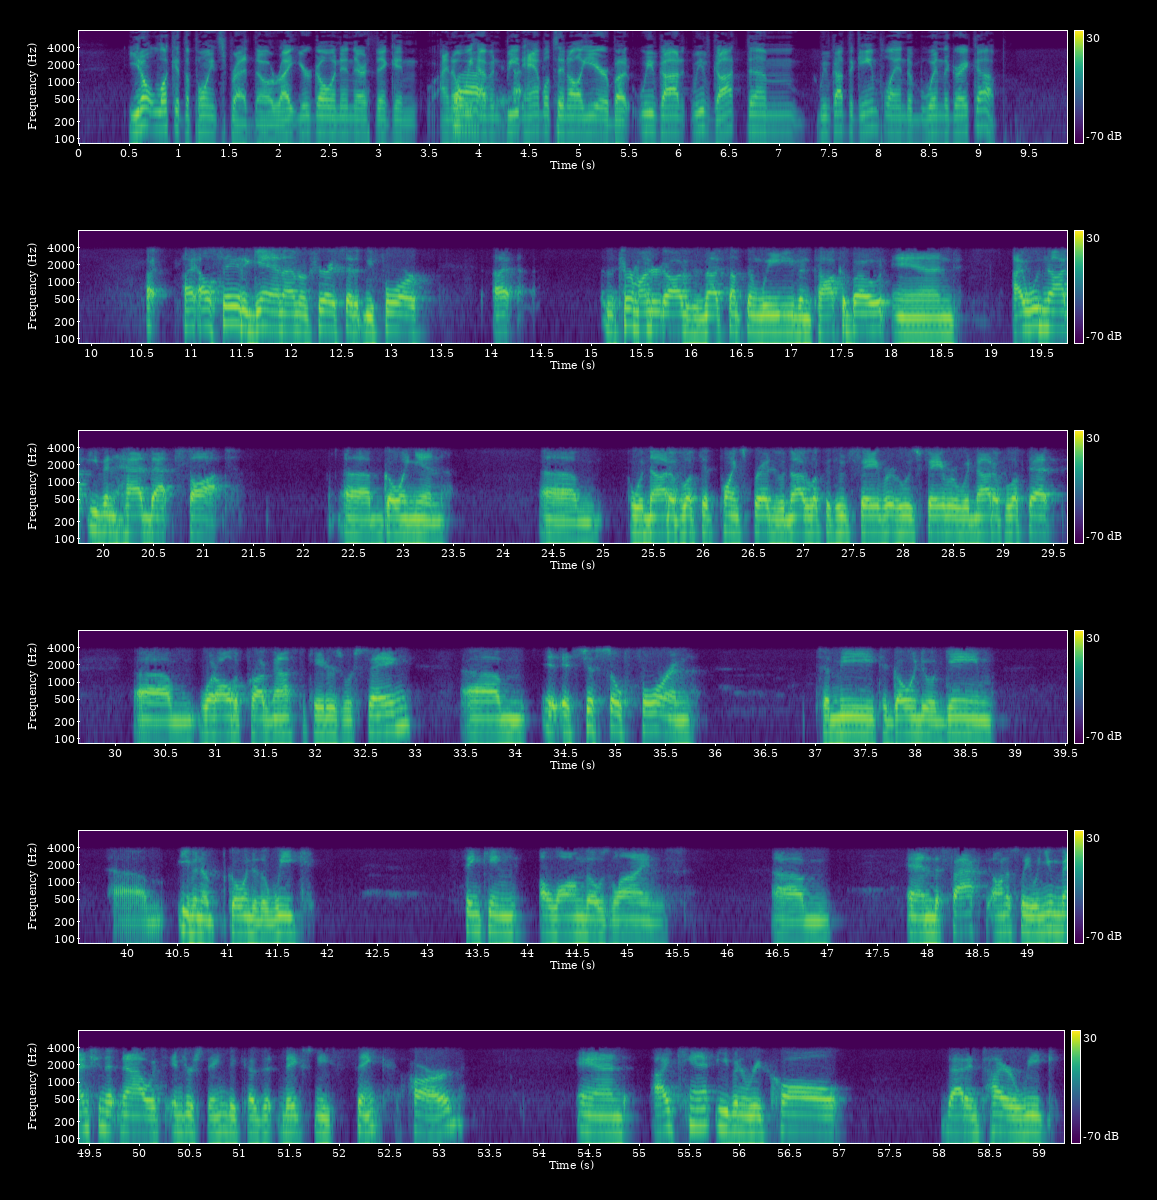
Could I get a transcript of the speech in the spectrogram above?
You don't look at the point spread though, right? You're going in there thinking, I know well, we haven't beat Hamilton all year, but we've got we've got them we've got the game plan to win the Grey Cup. I, I'll say it again. I'm sure I said it before. I, the term underdogs is not something we even talk about, and I would not even had that thought uh, going in. Um, would not have looked at point spreads, would not have looked at who's favor, who's favor, would not have looked at um, what all the prognosticators were saying. Um, it, it's just so foreign to me to go into a game, um, even a, go into the week thinking along those lines. Um, and the fact, honestly, when you mention it now, it's interesting because it makes me think hard. And I can't even recall that entire week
